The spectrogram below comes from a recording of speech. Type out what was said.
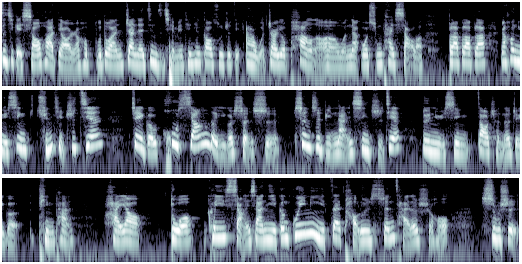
自己给消化掉，然后不断站在镜子前面，天天告诉自己啊，我这儿又胖了啊，我那我胸太小了，巴拉巴拉巴拉。然后女性群体之间这个互相的一个审视，甚至比男性直接对女性造成的这个评判还要多。可以想一下，你跟闺蜜在讨论身材的时候，是不是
